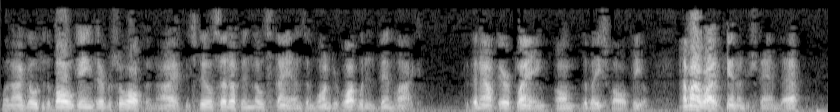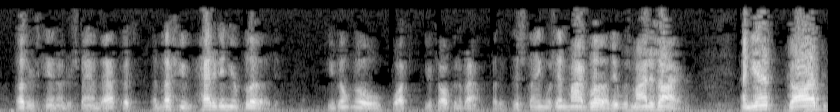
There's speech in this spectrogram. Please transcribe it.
when I go to the ball games ever so often, I can still sit up in those stands and wonder what would it have been like to have been out there playing on the baseball field. Now my wife can't understand that. Others can't understand that, but unless you've had it in your blood, you don't know what you're talking about. But if this thing was in my blood, it was my desire. And yet, God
